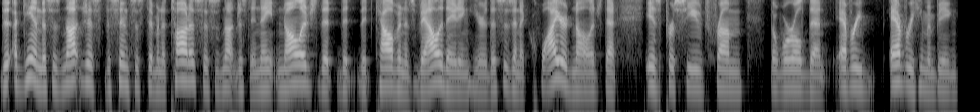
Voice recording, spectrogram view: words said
The, again, this is not just the sensus divinitatis, this is not just innate knowledge that, that, that Calvin is validating here. This is an acquired knowledge that is perceived from the world that every every human being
